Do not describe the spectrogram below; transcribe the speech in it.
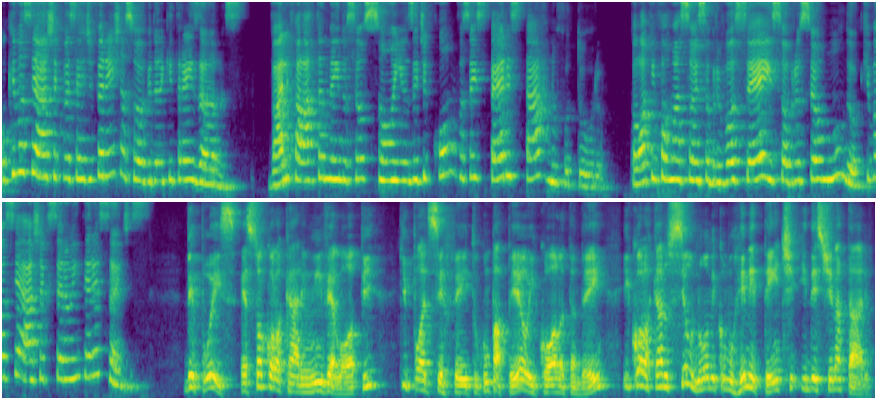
o que você acha que vai ser diferente na sua vida daqui três anos. Vale falar também dos seus sonhos e de como você espera estar no futuro. Coloque informações sobre você e sobre o seu mundo que você acha que serão interessantes. Depois é só colocar em um envelope, que pode ser feito com papel e cola também, e colocar o seu nome como remetente e destinatário.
